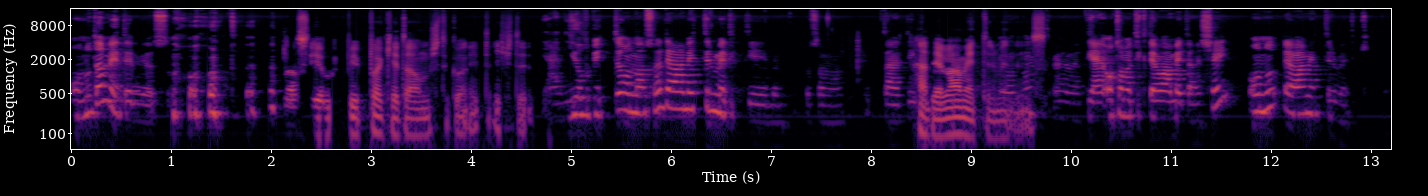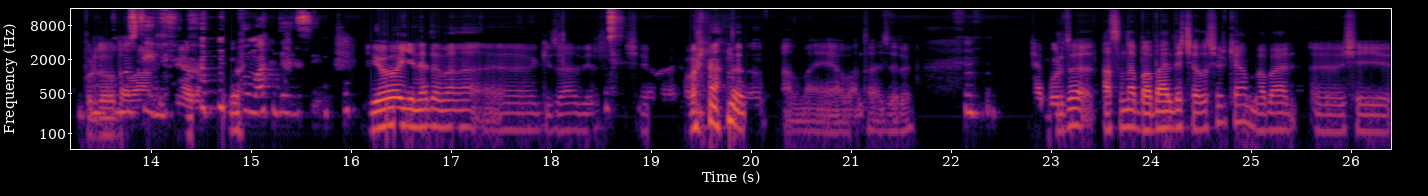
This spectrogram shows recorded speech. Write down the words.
Onu da mı edemiyorsun orada? Nasıl yıllık bir paket almıştık onu işte. Yani yıl bitti ondan sonra devam ettirmedik diyelim o zaman. İptal değil. Ha devam ettirmediniz. Evet. Yani otomatik devam eden şey onu devam ettirmedik. Burada Bunu- o da var. Bu maddeyi sil. Yo yine de bana e, güzel bir şey olarak Hollanda'nın Almanya'ya avantajları. Ya burada aslında Babel'de çalışırken Babel e, şeyi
